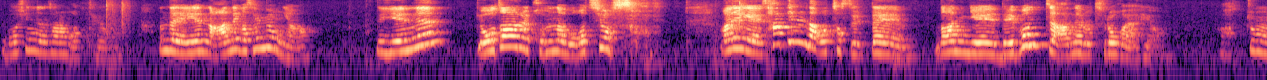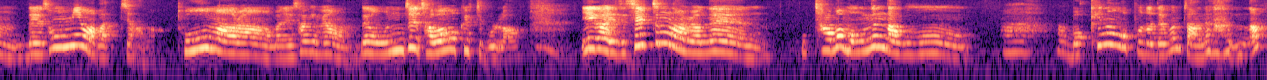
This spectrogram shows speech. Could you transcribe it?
멋있는 사람 같아요. 근데 얘는 아내가 세 명이야. 근데 얘는 여자를 겁나 먹어치웠어. 만약에 사귄다고 쳤을 때 난 얘 네 번째 아내로 들어가야 해요. 아, 좀 내 성미와 맞지 않아. 도우마랑 만약에 사귀면 내가 언제 잡아먹힐지 몰라. 얘가 이제 실증 나면은 잡아먹는다고. 아, 먹히는 것보다 네 번째 아내가 낫나?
